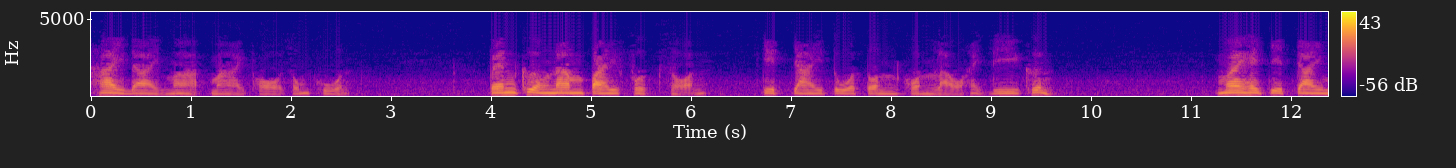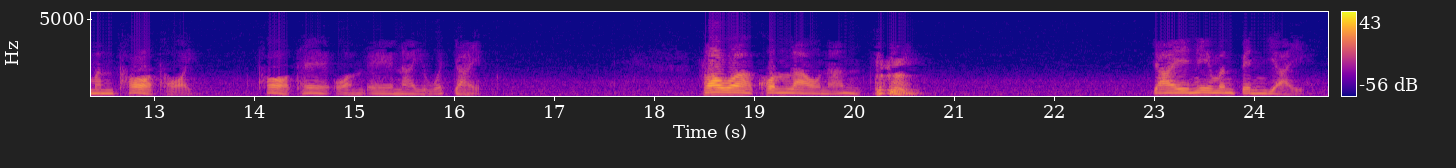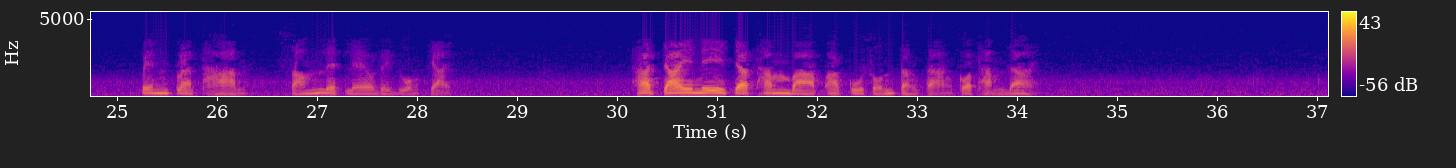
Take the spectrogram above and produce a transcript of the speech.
ให้ได้มากมายพอสมควร เป็นเครื่องนำไปฝึกสอน จิตใจตัวตนคนเราให้ดีขึ้น ไม่ให้จิตใจมันท้อถอย ท้อแท้อ่อนแอในหัวใจ เพราะว่าคนเรานั้น ใจนี่มันเป็นใหญ่ เป็นประธานสำเร็จแล้วโดยดวงใจ ถ้าใจนี้จะทำบาปอากุศลต่าง ๆ ก็ทำได้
